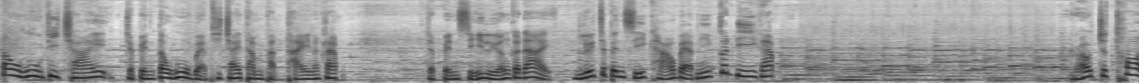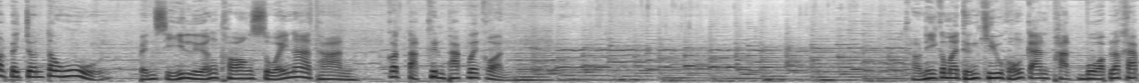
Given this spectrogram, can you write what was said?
เต้าหู้ที่ใช้จะเป็นเต้าหู้แบบที่ใช้ทำผัดไทยนะครับ จะเป็นสีเหลืองก็ได้ หรือจะเป็นสีขาวแบบนี้ก็ดีครับ เราจะทอดไปจนเต้าหู้ เป็นสีเหลืองทองสวยน่าทาน ก็ตักขึ้นพักไว้ก่อนคราวนี้ก็มาถึงคิวของการผัดบวบแล้วครับ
